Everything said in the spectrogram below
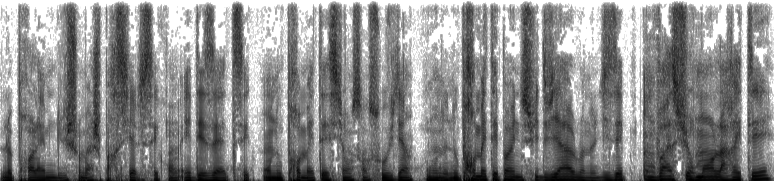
Le problème du chômage partiel, c'est qu'on et des aides, c'est qu'on nous promettait, si on s'en souvient, ou on ne nous promettait pas une suite viable, on nous disait on va sûrement l'arrêter.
